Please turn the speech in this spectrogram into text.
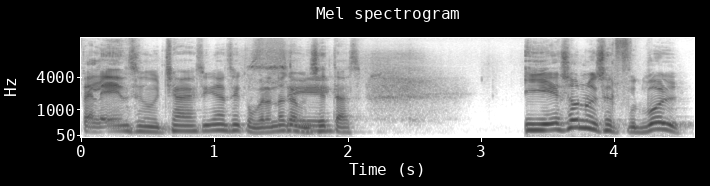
peleense muchachos, síganse comprando camisetas. Y eso no es el fútbol.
